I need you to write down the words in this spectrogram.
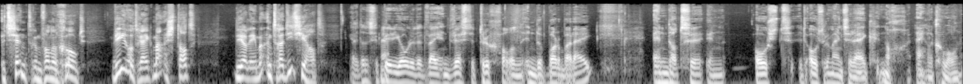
het centrum van een groot wereldrijk, maar een stad die alleen maar een traditie had. Ja, dat is de periode dat wij in het Westen terugvallen in de barbarij. En dat ze in Oost, het Oost-Romeinse Rijk nog eigenlijk gewoon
